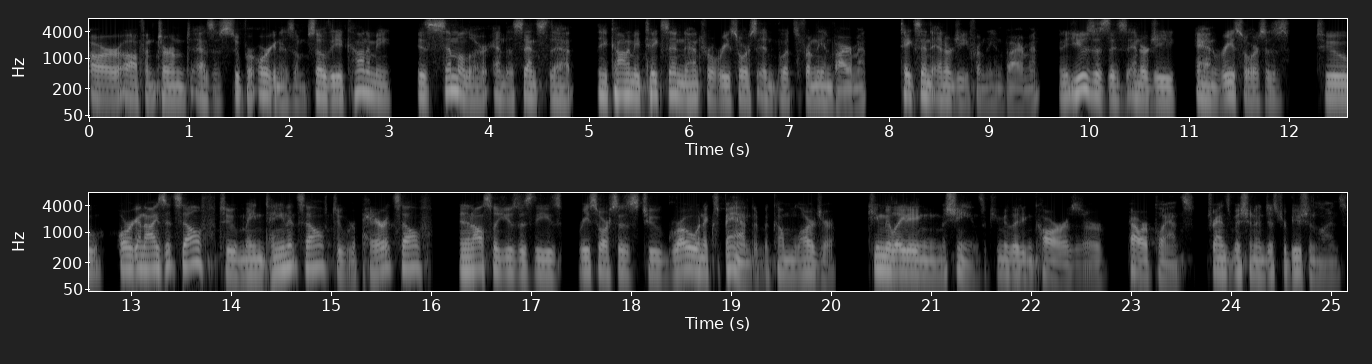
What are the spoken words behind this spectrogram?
are often termed as a superorganism. So the economy is similar in the sense that the economy takes in natural resource inputs from the environment, takes in energy from the environment, and it uses this energy and resources to organize itself, to maintain itself, to repair itself. And it also uses these resources to grow and expand and become larger, accumulating machines, accumulating cars or power plants, transmission and distribution lines.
